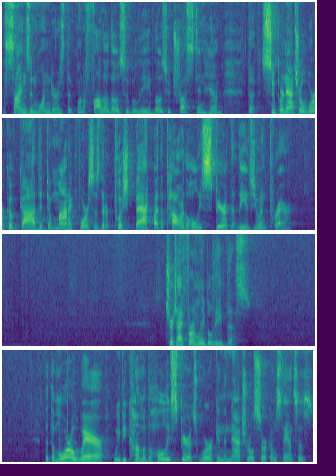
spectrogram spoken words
The signs and wonders that want to follow those who believe, those who trust in Him, the supernatural work of God, the demonic forces that are pushed back by the power of the Holy Spirit that leads you in prayer? Church, I firmly believe this that the more aware we become of the Holy Spirit's work in the natural circumstances,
